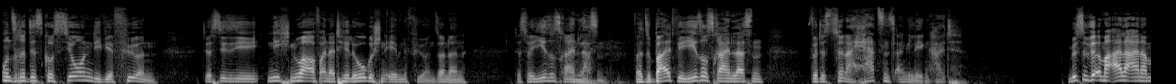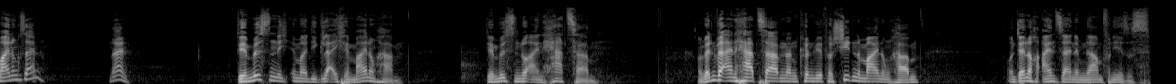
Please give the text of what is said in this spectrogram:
unsere Diskussionen, die wir führen, dass wir sie nicht nur auf einer theologischen Ebene führen, sondern dass wir Jesus reinlassen. Weil sobald wir Jesus reinlassen, wird es zu einer Herzensangelegenheit. Müssen wir immer alle einer Meinung sein? Nein. Wir müssen nicht immer die gleiche Meinung haben. Wir müssen nur ein Herz haben. Und wenn wir ein Herz haben, dann können wir verschiedene Meinungen haben und dennoch eins sein im Namen von Jesus.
